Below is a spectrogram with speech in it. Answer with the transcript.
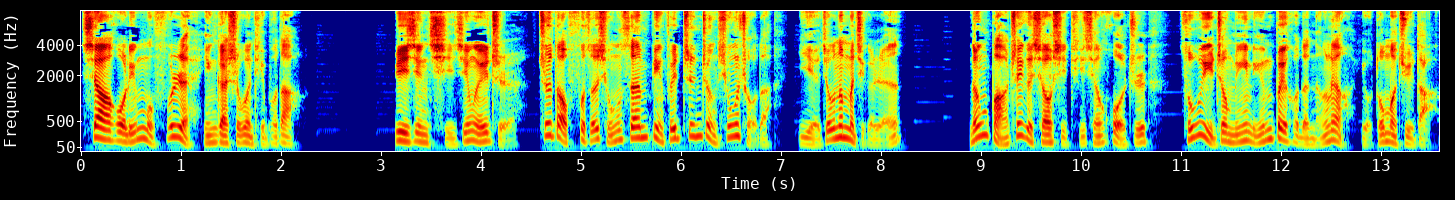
吓唬铃木夫人应该是问题不大。毕竟迄今为止。知道负责熊三并非真正凶手的也就那么几个人，能把这个消息提前获知，足以证明林背后的能量有多么巨大。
